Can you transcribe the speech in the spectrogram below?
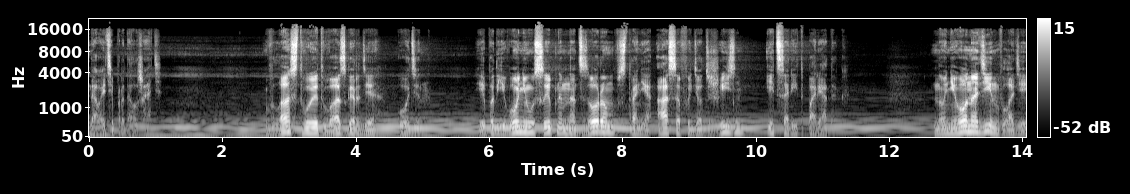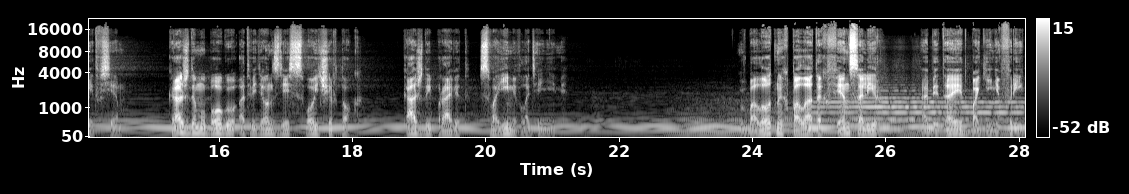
Давайте продолжать. Властвует в Асгарде Один, и под его неусыпным надзором в стране асов идет жизнь и царит порядок. Но не он один владеет всем. Каждому богу отведен здесь свой чертог. Каждый правит своими владениями. В болотных палатах Фенсалир обитает богиня Фрик,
